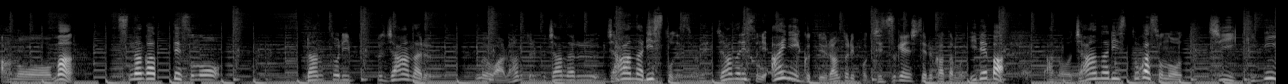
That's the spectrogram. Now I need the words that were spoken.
あのー、まあつながってそのラントリップジャーナル要はラントリップジャーナルジャーナリストですよね。ジャーナリストに会いに行くっていうラントリップを実現している方もいればあのジャーナリストがその地域に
